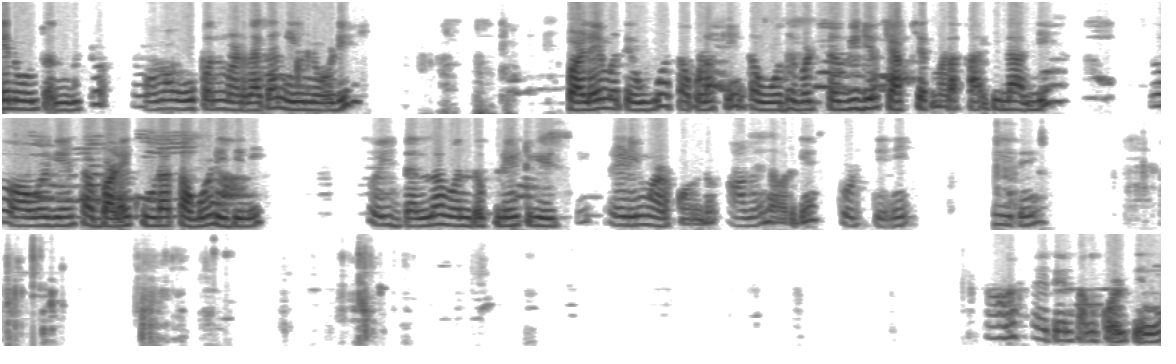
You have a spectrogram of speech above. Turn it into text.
ಏನು ಅಂತ ಅಂದ್ಬಿಟ್ಟು ನಮ್ಮಮ್ಮ ಓಪನ್ ಮಾಡಿದಾಗ ನೀವು ನೋಡಿ. ಬಳೆ ಮತ್ತೆ ಹೂವು ತಗೊಳಕ್ಕೆ ಅಂತ ಹೋದೆ, ಬಟ್ ವಿಡಿಯೋ ಕ್ಯಾಪ್ಚರ್ ಮಾಡೋಕ್ಕಾಗಿಲ್ಲ ಅಲ್ಲಿ. ಸೊ ಅವ್ರಿಗೆ ಅಂತ ಬಳೆ ಕೂಡ ತಗೊಂಡಿದ್ದೀನಿ. ಸೊ ಇದೆಲ್ಲ ಒಂದು ಪ್ಲೇಟ್ಗೆ ಇಟ್ಟು ರೆಡಿ ಮಾಡಿಕೊಂಡು ಆಮೇಲೆ ಅವ್ರಿಗೆ ಕೊಡ್ತೀನಿ. ಸೀರೆ. ಇದೆ ಅಂತ ಅನ್ಕೊಳ್ತೀನಿ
